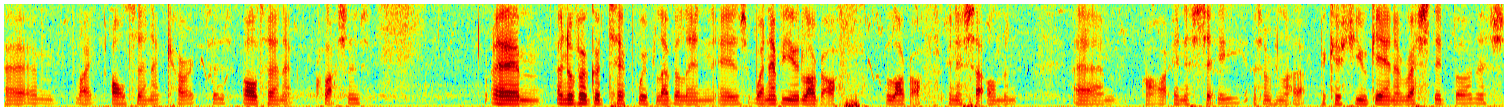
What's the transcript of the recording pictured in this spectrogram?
um, like alternate characters, alternate classes. Um, another good tip with leveling is whenever you log off, log off in a settlement um, or in a city or something like that because you gain a rested bonus.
